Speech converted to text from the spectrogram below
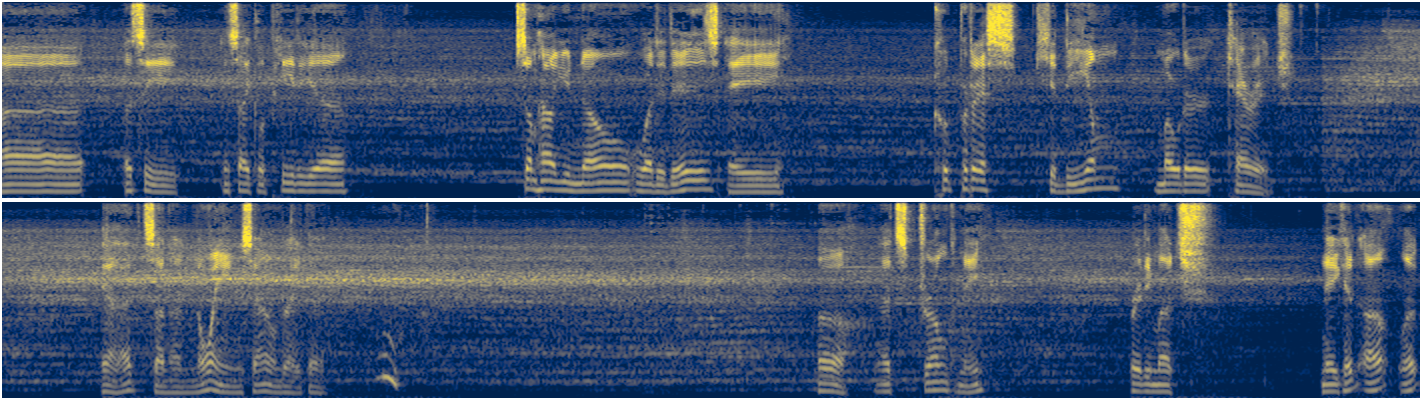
Uh, let's see, encyclopedia. Somehow you know what it is. A Coupris Kineema motor carriage. Yeah, that's an annoying sound right there. Oh, that's drunk me. Pretty much naked. Oh, look,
